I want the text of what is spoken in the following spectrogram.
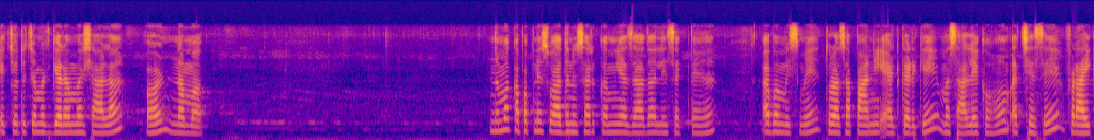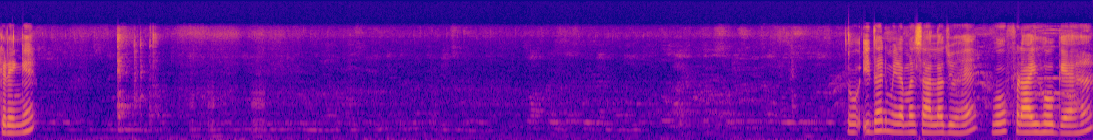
एक छोटे चम्मच गरम मसाला और नमक। नमक आप अपने स्वाद अनुसार कम या ज़्यादा ले सकते हैं। अब हम इसमें थोड़ा सा पानी ऐड करके मसाले को हम अच्छे से फ्राई करेंगे। तो इधर मेरा मसाला जो है वो फ्राई हो गया है।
